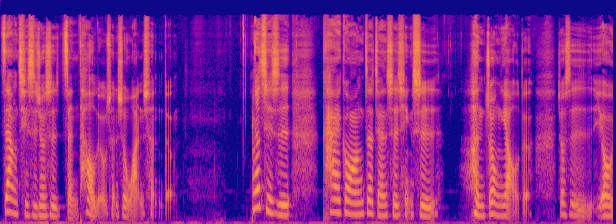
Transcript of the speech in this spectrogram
这样其实就是整套流程是完成的。那其实开光这件事情是。很重要的就是有，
